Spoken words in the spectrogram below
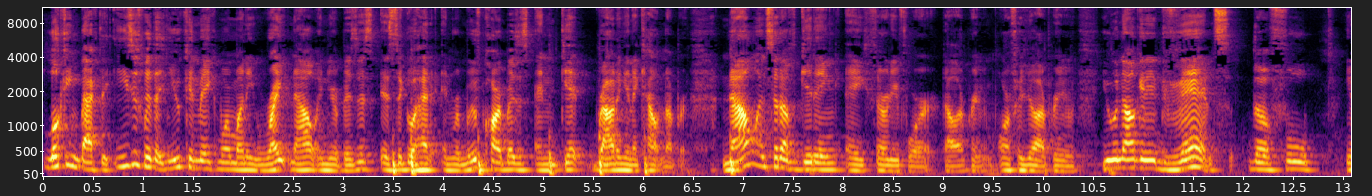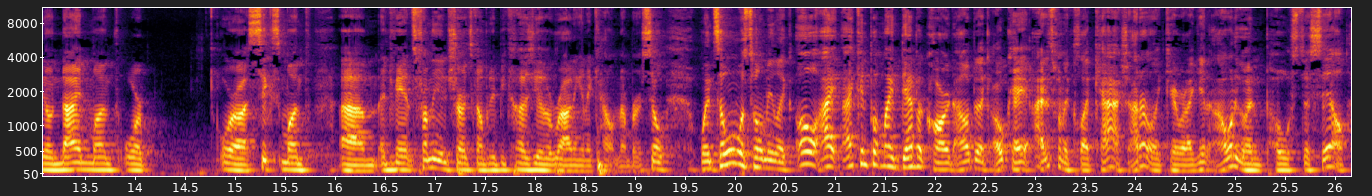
looking back, the easiest way that you can make more money right now in your business is to go ahead and remove card business and get routing and account number. Now, instead of getting a $34 premium or $50 premium, you will now get advance the full, you know, nine month or or a six month um, advance from the insurance company because you have a routing and account number. So when someone was telling me like, oh, I, I can put my debit card, I would be like, okay, I just want to collect cash. I don't really care what I get. I want to go ahead and post a sale.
